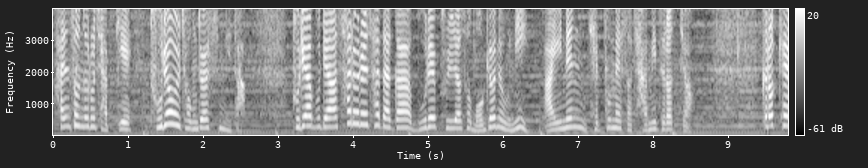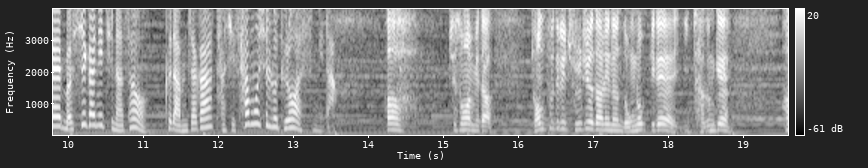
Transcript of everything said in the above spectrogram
한 손으로 잡기에 두려울 정도였습니다. 부랴부랴 사료를 사다가 물에 불려서 먹여놓으니 아이는 제품에서 잠이 들었죠. 그렇게 몇 시간이 지나서 그 남자가 다시 사무실로 들어왔습니다. 아 죄송합니다. 덤프들이 줄지어 다니는 녹록길에 이 작은 게 아,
